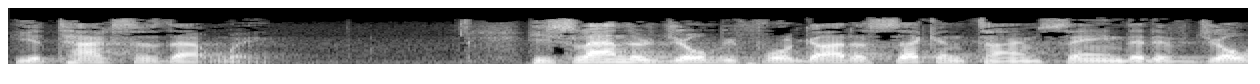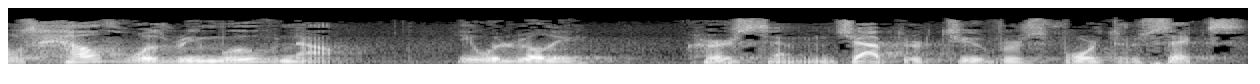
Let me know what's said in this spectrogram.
He attacks us that way. He slandered Job before God a second time, saying that if Job's health was removed now, he would really curse him in chapter 2, verse 4 through 6.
